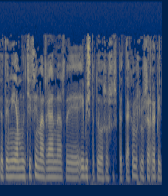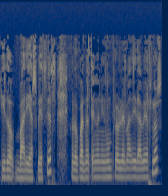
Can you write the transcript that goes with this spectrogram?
Yo tenía muchísimas ganas de... He visto todos sus espectáculos, los he repetido varias veces, con lo cual no tengo ningún problema de ir a verlos.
